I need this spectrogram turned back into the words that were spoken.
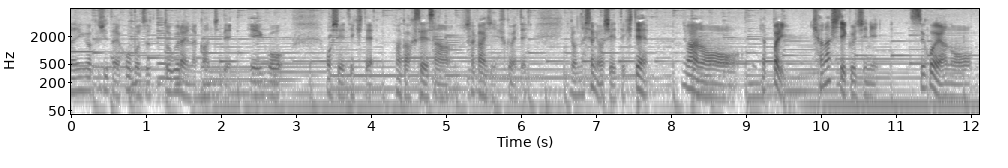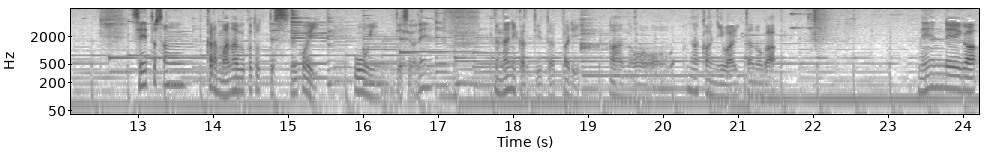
大学時代ほぼずっとぐらいな感じで英語を教えてきて、まあ、学生さん社会人含めていろんな人に教えてきてあのやっぱり話していくうちにすごいあの生徒さんから学ぶことってすごい多いんですよね。何かっていうとやっぱりあの中にはいたのが年齢が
